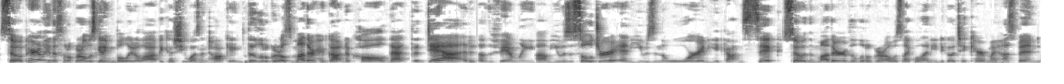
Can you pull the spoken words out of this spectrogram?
so apparently, this little girl was getting bullied a lot because she wasn't talking. The little girl's mother had gotten a call that the dad of the family, um, he was a soldier and he was in the war and he had gotten sick. So the mother of the little girl was like, "Well, I need to go take care of my husband."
